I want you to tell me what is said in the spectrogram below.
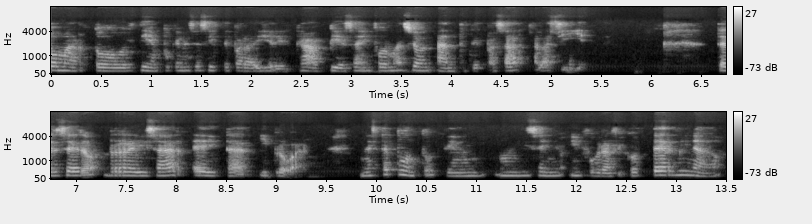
tomar todo el tiempo que necesite para digerir cada pieza de información antes de pasar a la siguiente. Tercero, revisar, editar y probar. En este punto tiene un, diseño infográfico terminado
